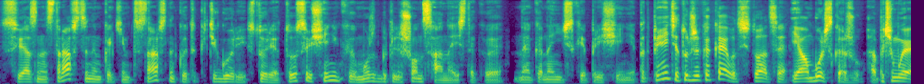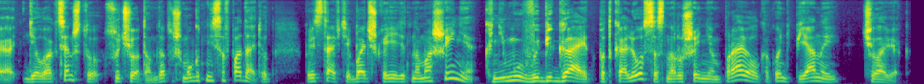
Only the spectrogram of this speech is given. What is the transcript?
связано с нравственным каким-то, с нравственной какой-то категорией история, то священник может быть лишен сана, есть такое э, каноническое прещение. Понимаете, тут же какая вот ситуация? Я вам больше скажу. А почему я делаю акцент, что с учетом, да, потому что могут не совпадать. Вот представьте, батюшка едет на машине, к нему выбегает под колеса с нарушением правил какой-нибудь пьяный человек.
